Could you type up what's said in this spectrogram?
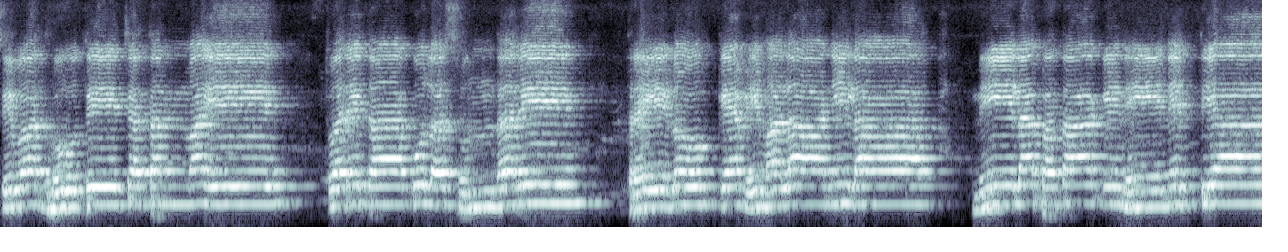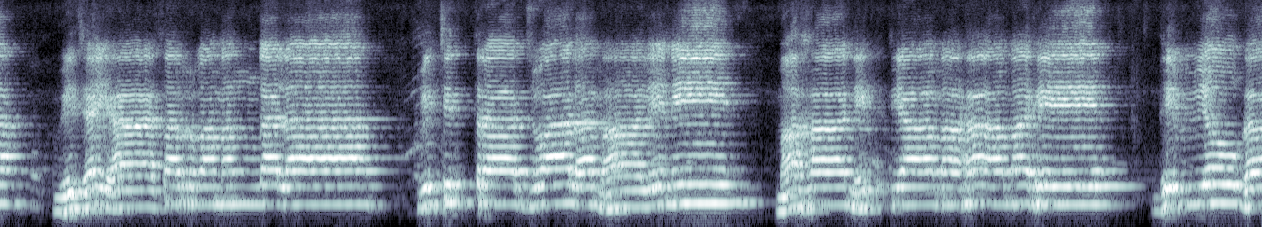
शिवधूते च तन्मये, त्वरिताकुलसुन्दरी त्रैलोक्य विमला नीला नील पताकिनी नित्या, विजया सर्वमङ्गला विचित्रा ज्वालमालिनी महानित्या महामहे दिव्योगा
